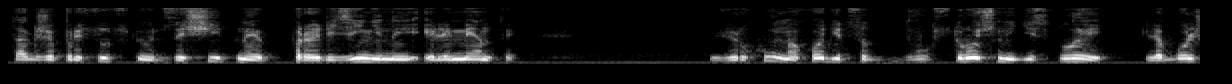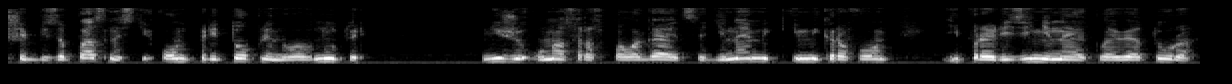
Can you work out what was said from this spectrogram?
Также присутствуют защитные прорезиненные элементы. Вверху находится двухстрочный дисплей. Для большей безопасности он притоплен вовнутрь. Ниже у нас располагается динамик и микрофон и прорезиненная клавиатура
